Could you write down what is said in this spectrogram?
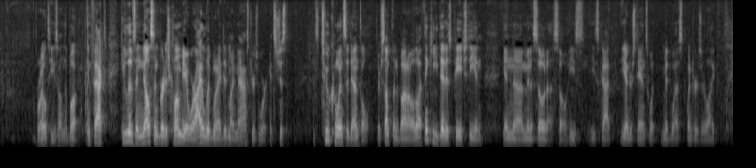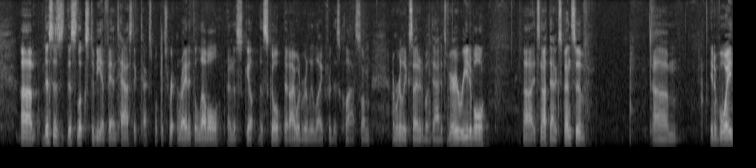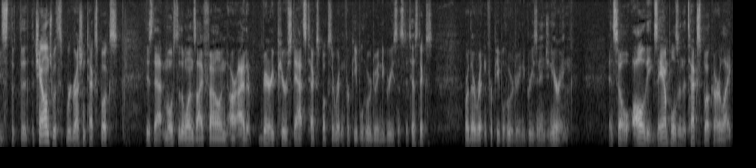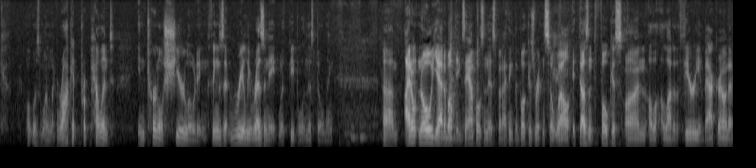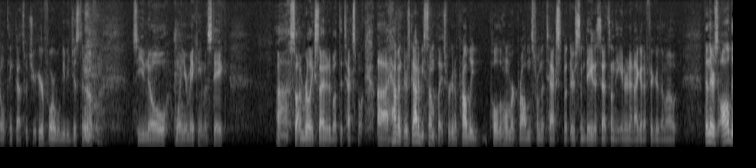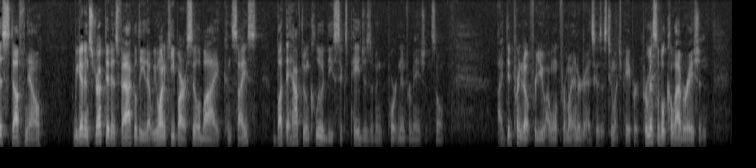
royalties on the book. In fact, he lives in Nelson, British Columbia, where I lived when I did my master's work. It's just, it's too coincidental. There's something about it. Although I think he did his PhD in, in uh, Minnesota, so he's, he's got, he understands what Midwest winters are like. Um, this is this looks to be a fantastic textbook. It's written right at the level and the skill, the scope that I would really like for this class. So I'm I'm really excited about that. It's very readable. Uh, it's not that expensive. Um, it avoids the, the the challenge with regression textbooks is that most of the ones I've found are either very pure stats textbooks. They're written for people who are doing degrees in statistics, or they're written for people who are doing degrees in engineering. And so all the examples in the textbook are like what was one like rocket propellant internal shear loading, things that really resonate with people in this building. Um, I don't know yet about the examples in this, but I think the book is written so well. It doesn't focus on a, a lot of the theory and background. I don't think that's what you're here for. We'll give you just enough so you know when you're making a mistake. Uh, so I'm really excited about the textbook. Uh, I haven't. There's got to be some place. We're going to probably pull the homework problems from the text, but there's some data sets on the internet. I got to figure them out. Then there's all this stuff now we get instructed as faculty that we want to keep our syllabi concise, but they have to include these six pages of important information. So I did print it out for you. I won't for my undergrads because it's too much paper. Permissible collaboration.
